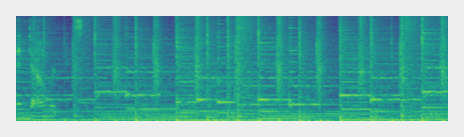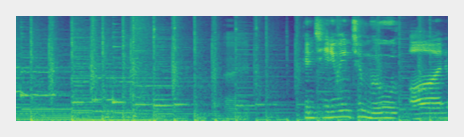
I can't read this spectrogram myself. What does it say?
and downward facing. Continuing to move on,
